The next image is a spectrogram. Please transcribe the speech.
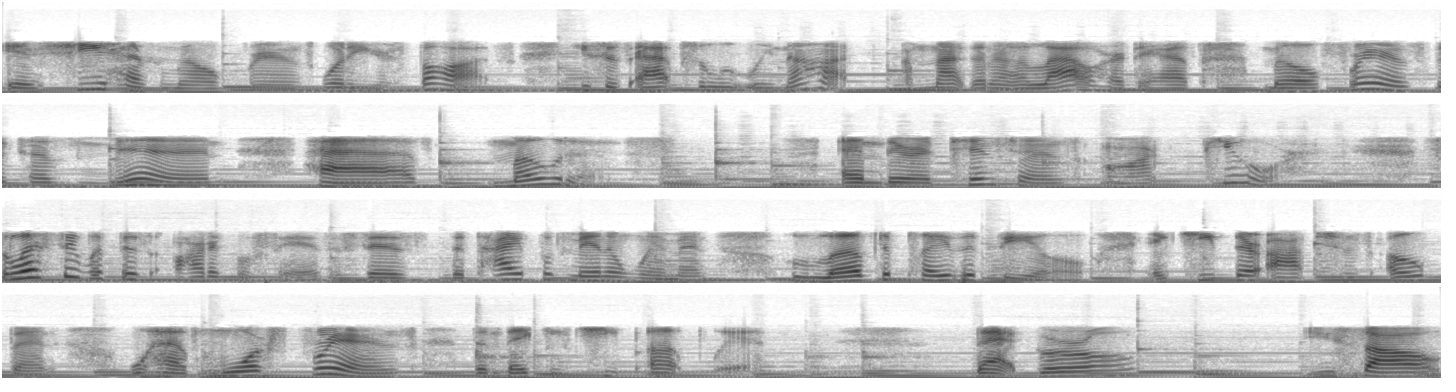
and she has male friends, what are your thoughts?" He says, "Absolutely not. I'm not going to allow her to have male friends because men have motives." and their intentions aren't pure. So let's see what this article says. It says the type of men and women who love to play the field and keep their options open will have more friends than they can keep up with. That girl you saw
